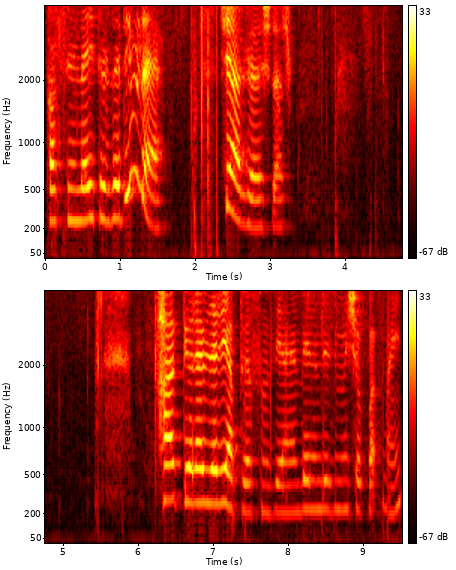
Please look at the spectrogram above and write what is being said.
Park simulator dediğim de şey arkadaşlar. Park görevleri yapıyorsunuz yani. Benim dediğime çok bakmayın.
